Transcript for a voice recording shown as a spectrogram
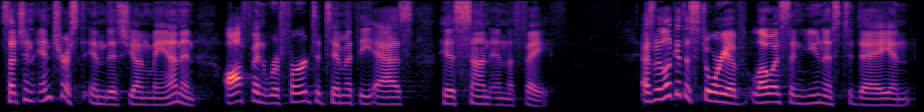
such an interest in this young man and often referred to Timothy as his son in the faith. As we look at the story of Lois and Eunice today and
